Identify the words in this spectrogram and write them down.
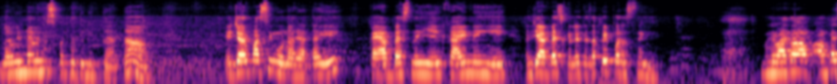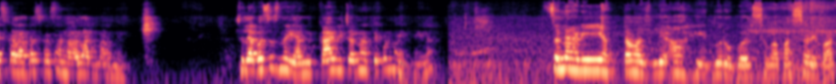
नवीन नवीनच पद्धती निघतंय आता. याच्यावर पासिंग होणार आहे आता हे. काय अभ्यास नाही आहे काय नाही आहे आणि जे अभ्यास केलं त्याचा पेपरच नाही आहे म्हणजे मग आता अभ्यास करा अभ्यास कर सांगावं लागणार नाही. सिलेबसच नाही आणि काय विचारणार ते पण माहीत नाही ना. चला आणि आत्ता वाजले आहेत बरोबर सव्वा पाच साडेपाच.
